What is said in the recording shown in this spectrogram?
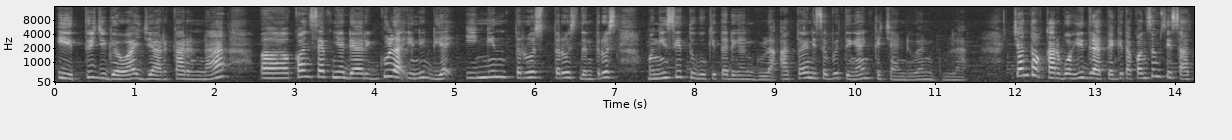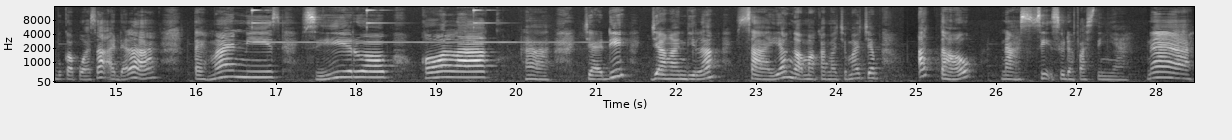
Itu juga wajar karena uh, konsepnya dari gula ini dia ingin terus terus dan terus mengisi tubuh kita dengan gula atau yang disebut dengan kecanduan gula. Contoh karbohidrat yang kita konsumsi saat buka puasa adalah teh manis, sirup, kolak. Nah, jadi jangan bilang saya nggak makan macam-macam. Atau nasi sudah pastinya. Nah,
